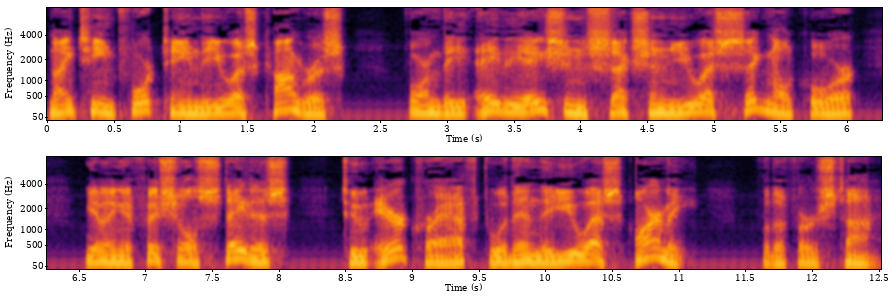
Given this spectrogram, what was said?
1914, the U.S. Congress formed the Aviation Section U.S. Signal Corps, giving official status to aircraft within the U.S. Army for the first time.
